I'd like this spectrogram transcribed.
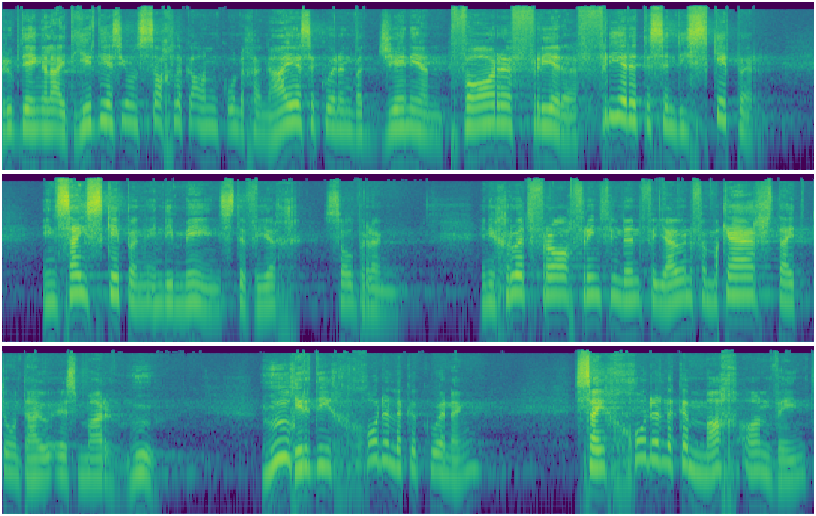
roep die engele uit. Hierdie is die onsaglike aankondiging. Hy is 'n koning wat genuine, ware vrede, vrede tussen die Skepper en sy skepping en die mens teweeg sal bring. En die groot vraag vriend vriendin vir jou en vir my Kerstyd te onthou is maar hoe? Hoe hierdie goddelike koning sy goddelike mag aanwend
